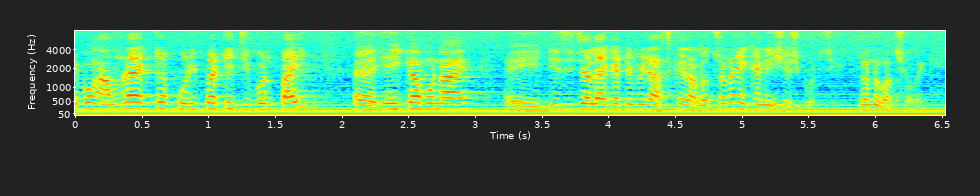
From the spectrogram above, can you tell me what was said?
এবং আমরা একটা পরিপাটি জীবন পাই। এই কামনায় এই ডিজিটাল একাডেমির আজকের আলোচনা এখানেই শেষ করছি। ধন্যবাদ সবাইকে।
